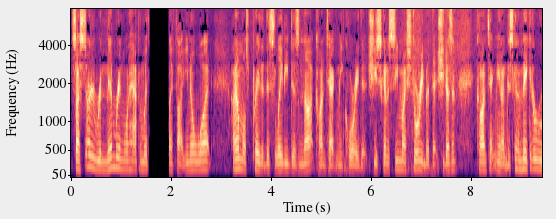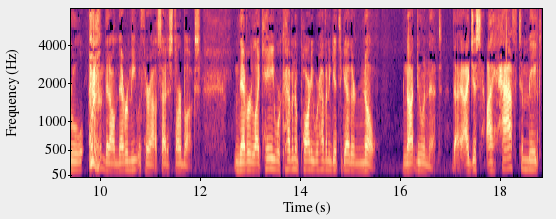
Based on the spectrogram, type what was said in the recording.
So I started remembering what happened with I thought, you know what? I almost pray that this lady does not contact me, Corrie, that she's going to see my story, but that she doesn't contact me. And I'm just going to make it a rule that I'll never meet with her outside of Starbucks. Never like, hey, we're having a party, we're having to get together. No, not doing that. I just, I have to make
